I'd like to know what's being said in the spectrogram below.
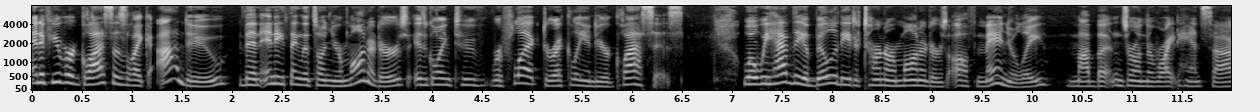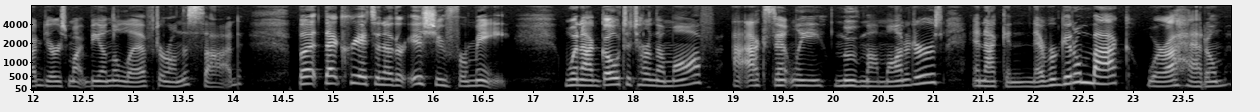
And if you wear glasses like I do, then anything that's on your monitors is going to reflect directly into your glasses. Well, we have the ability to turn our monitors off manually. My buttons are on the right hand side, yours might be on the left or on the side. But that creates another issue for me. When I go to turn them off, I accidentally move my monitors and I can never get them back where I had them,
